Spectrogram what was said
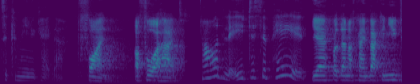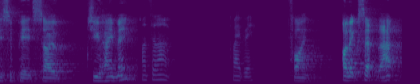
to communicate that. Fine, I thought I had. Hardly, you disappeared. Yeah, but then I came back and you disappeared, so do you hate me? I don't know. Maybe. Fine, I'll accept that.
